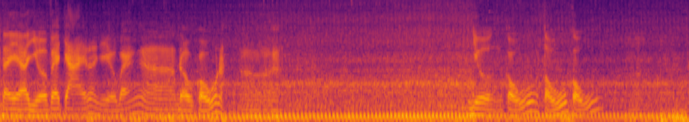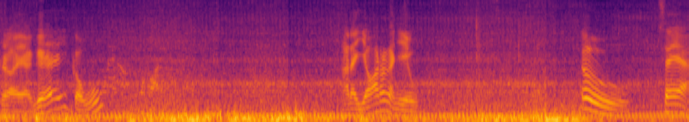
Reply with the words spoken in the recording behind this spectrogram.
Ở đây à, dựa ve chai rất là nhiều bán à, đồ cũ nè. Ờ, giường cũ tủ cũ. Rồi à, ghế cũ. Ở đây gió rất là nhiều. Ừ, xe.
